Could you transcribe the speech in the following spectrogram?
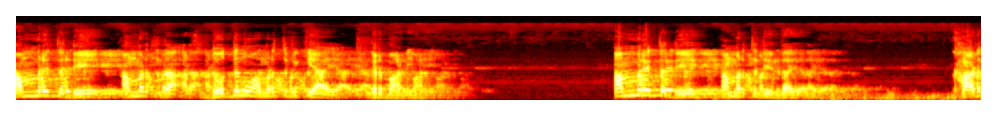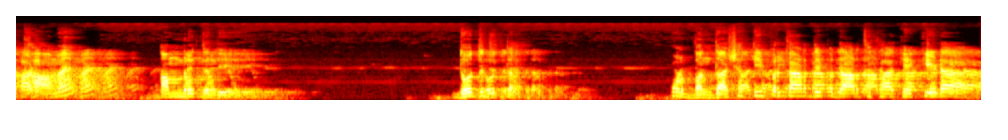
ਅੰਮ੍ਰਿਤ ਦੇ। ਅੰਮ੍ਰਿਤ ਦਾ ਅਰਥ ਦੁੱਧ ਨੂੰ ਅੰਮ੍ਰਿਤ ਵੀ ਕਿਹਾ ਆ, ਗੁਰਬਾਣੀ ਨੇ। ਅੰਮ੍ਰਿਤ ਦੇ, ਅੰਮ੍ਰਿਤ ਦਿੰਦਾ ਆ। ਖੜ ਖਾਵੈ, ਅੰਮ੍ਰਿਤ ਦੇ। ਦੁੱਧ ਦਿੱਤਾ। ਹੁਣ ਬੰਦਾ 36 ਪ੍ਰਕਾਰ ਦੇ ਪਦਾਰਥ ਖਾ ਕੇ ਕਿਹੜਾ?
